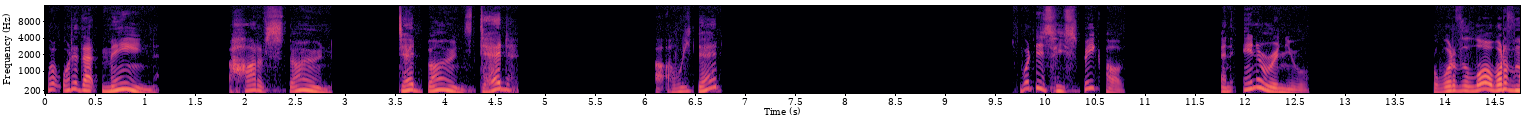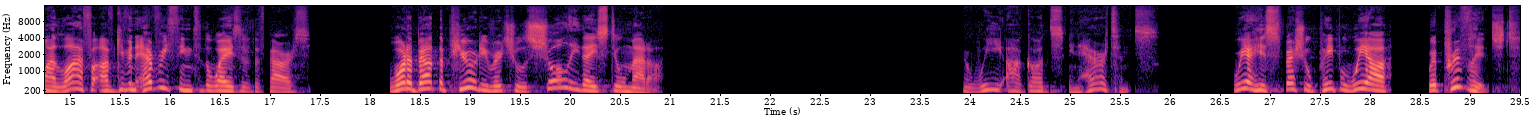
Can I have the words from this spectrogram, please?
What, what did that mean? A heart of stone, dead bones. Dead? Are we dead? What does he speak of? An inner renewal. But what of the law? What of my life? I've given everything to the ways of the Pharisees. What about the purity rituals? Surely they still matter. We are God's inheritance. We are his special people. We are we're privileged.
